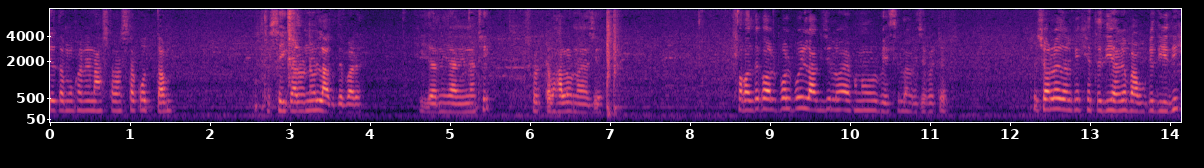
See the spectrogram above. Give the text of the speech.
যেতাম, ওখানে নাস্তা ফাস্তা করতাম, তো সেই কারণেও লাগতে পারে, কি জানি জানি না ঠিক, শরীরটা ভালো না আছে সকাল থেকে অল্প অল্পই লাগছিল, এখনও বেশি লাগছে পেটে। তো চলো এদেরকে খেতে দিই, আগে বাবুকে দিয়ে দিই।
